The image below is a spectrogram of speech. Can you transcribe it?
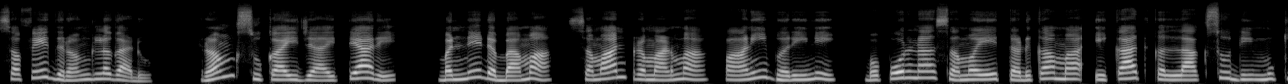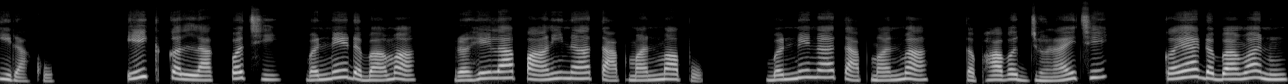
સફેદ રંગ લગાડો. રંગ સુકાઈ જાય ત્યારે બંને ડબ્બામાં સમાન પ્રમાણમાં પાણી ભરીને બપોરના સમયે તડકામાં એકાદ કલાક સુધી મૂકી રાખો. એક કલાક પછી બંને ડબ્બામાં રહેલા પાણીના તાપમાન માપો. બંનેના તાપમાનમાં તફાવત જણાય છે? કયા ડબ્બામાંનું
